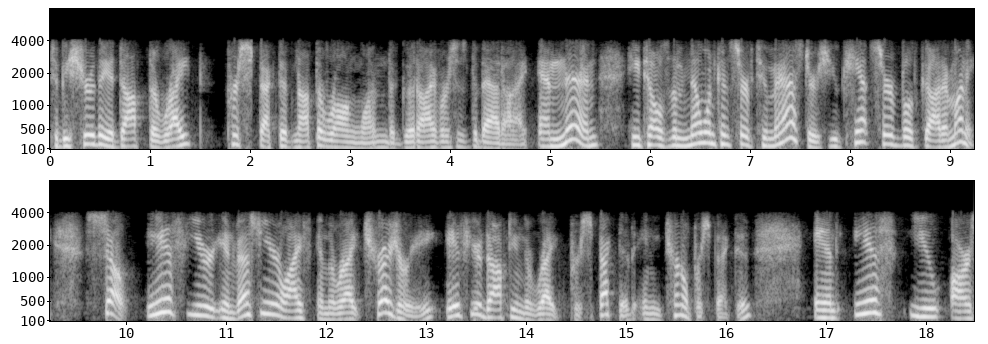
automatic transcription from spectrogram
to be sure they adopt the right perspective, not the wrong one, the good eye versus the bad eye. And then he tells them no one can serve two masters. You can't serve both God and money. So if you're investing your life in the right treasury, if you're adopting the right perspective, an eternal perspective, and if you are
